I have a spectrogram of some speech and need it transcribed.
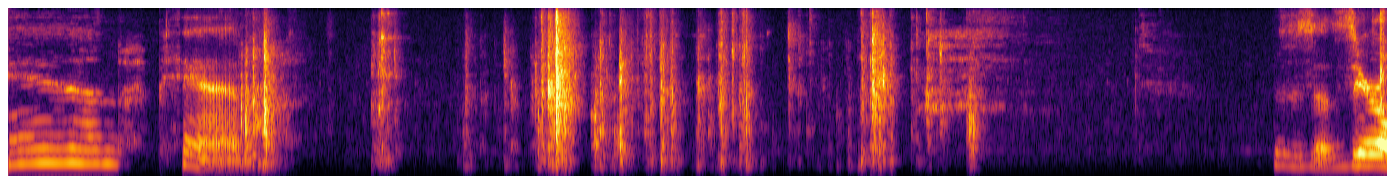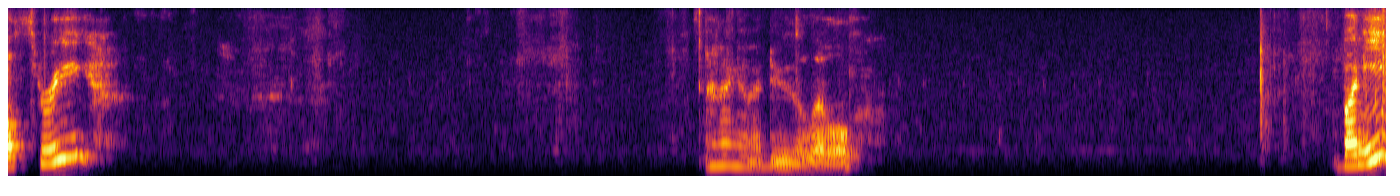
and pen. This is zero three. And I'm going to do the little bunny.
